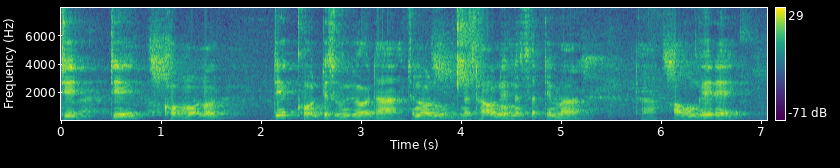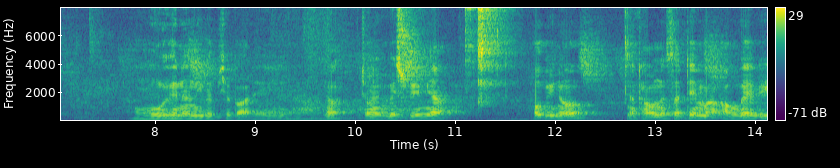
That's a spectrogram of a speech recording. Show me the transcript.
တစ်တစ်ခေါ်ပေါ့နော်တစ်ခွန်တစ်ဆိုပြီးတော့ဒါကျွန်တော်တို့2021မှာဒါအောင်ခဲ့တဲ့မွေးကနန်းလေးပဲဖြစ်ပါတယ်နော်ကျွန်တော်မိတ်ဆွေများဟုတ်ပြီနော်2021မှာအောင်ခဲ့ပြီ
